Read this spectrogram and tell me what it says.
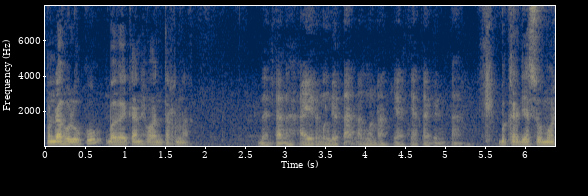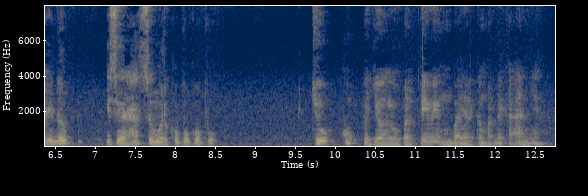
Pendahuluku bagaikan hewan ternak. Dan tanah air menggetar namun rakyatnya tak gentar. Bekerja seumur hidup, istirahat seumur kupu-kupu. Cukup pejuang ibu pertiwi membayar kemerdekaannya.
